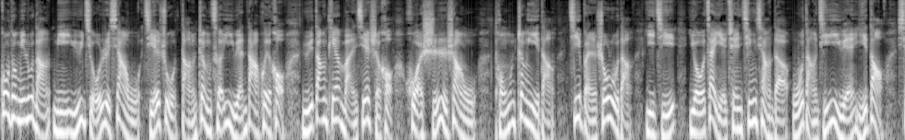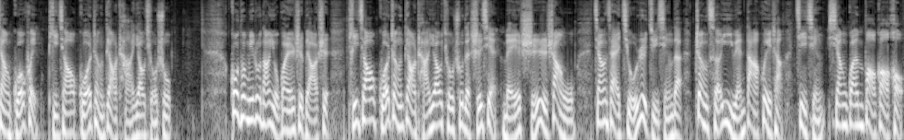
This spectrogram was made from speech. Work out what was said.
共同民主党拟于九日下午结束党政策议员大会后，于当天晚些时候或十日上午，同正义党、基本收入党以及有在野圈倾向的无党籍议员一道，向国会提交国政调查要求书。共同民主党有关人士表示，提交国政调查要求书的时限为十日上午，将在九日举行的政策议员大会上进行相关报告后，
